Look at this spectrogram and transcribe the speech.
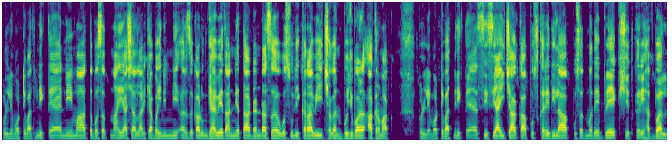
पुढली मोठी बातमी निघते. नियमात बसत नाही अशा लाडक्या बहिणींनी अर्ज काढून घ्यावेत अन्यथा दंडासह वसुली करावी छगन भुजबळ आक्रमक पुढले मोठे बातमी निघते. सी सी आयच्या कापूस खरेदीला पुसदमध्ये ब्रेक शेतकरी हतबल.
